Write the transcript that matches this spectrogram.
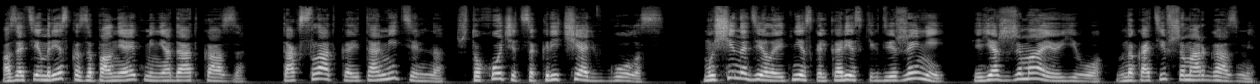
а затем резко заполняет меня до отказа. Так сладко и томительно, что хочется кричать в голос. Мужчина делает несколько резких движений, и я сжимаю его в накатившем оргазме.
